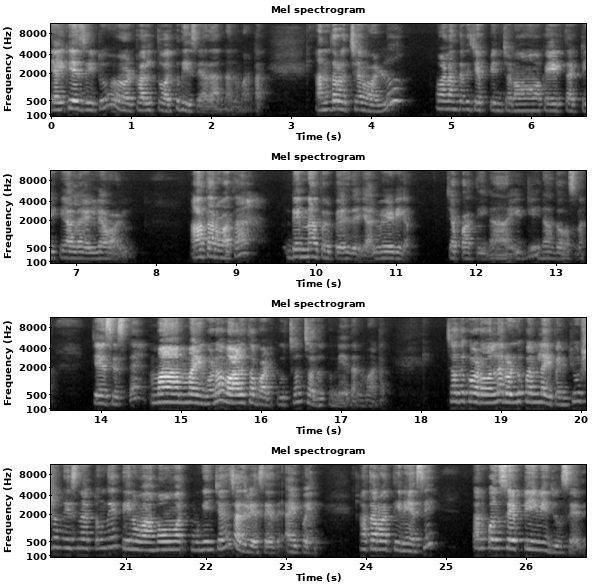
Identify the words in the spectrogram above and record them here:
ఎల్కేజీ టు ట్వెల్త్ వరకు తీసేదాన్ని అనమాట అందరు వచ్చేవాళ్ళు. వాళ్ళందరికీ చెప్పించడం ఒక ఎయిట్ థర్టీకి అలా వెళ్ళేవాళ్ళు. ఆ తర్వాత డిన్నర్ ప్రిపేర్ చేయాలి వేడిగా. చపాతీనా ఇడ్లీనా దోశనా చేసేస్తే మా అమ్మాయి కూడా వాళ్ళతో పాటు కూర్చొని చదువుకునేదనమాట చదువుకోవడం వల్ల రెండు పనులు అయిపోయింది ట్యూషన్ తీసినట్టుంది తిను హోంవర్క్ ముగించేది చదివేసేది అయిపోయింది. ఆ తర్వాత తినేసి తను కొంతసేపు టీవీ చూసేది.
